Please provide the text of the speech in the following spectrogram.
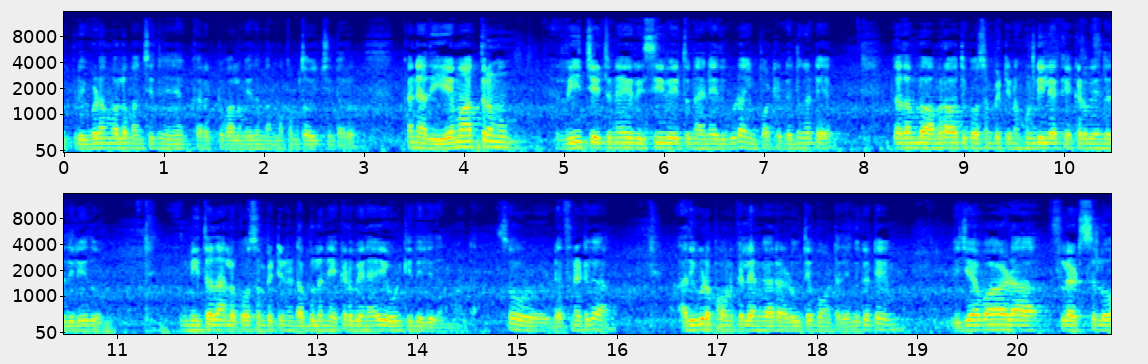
ఇప్పుడు ఇవ్వడం వల్ల మంచిది నేను కరెక్ట్ వాళ్ళ మీద నమ్మకంతో ఇచ్చింటారు. కానీ అది ఏమాత్రము రీచ్ అవుతున్నాయి రిసీవ్ అవుతున్నాయి అనేది కూడా ఇంపార్టెంట్ ఎందుకంటే గతంలో అమరావతి కోసం పెట్టిన హుండీ లెక్క ఎక్కడ పోయిందో తెలియదు. మిగతా దాంట్లో కోసం పెట్టిన డబ్బులన్నీ ఎక్కడ పోయినాయో ఎవరికి తెలియదు అనమాట సో డెఫినెట్గా అది కూడా పవన్ కళ్యాణ్ గారు అడిగితే బాగుంటుంది. ఎందుకంటే విజయవాడ ఫ్లడ్స్లో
